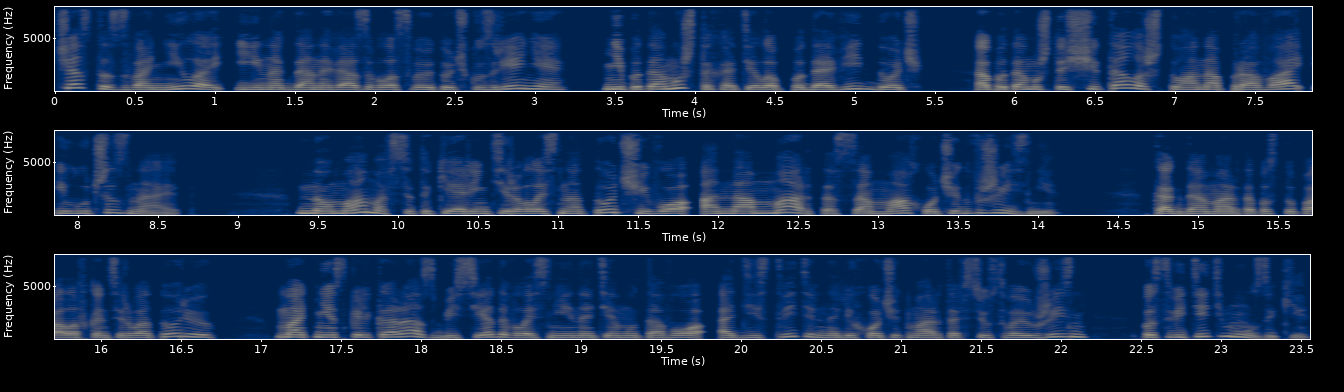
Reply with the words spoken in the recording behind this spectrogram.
часто звонила и иногда навязывала свою точку зрения, не потому что хотела подавить дочь, а потому что считала, что она права и лучше знает. Но мама все-таки ориентировалась на то, чего она, Марта, сама хочет в жизни. Когда Марта поступала в консерваторию, мать несколько раз беседовала с ней на тему того, а действительно ли хочет Марта всю свою жизнь посвятить музыке.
